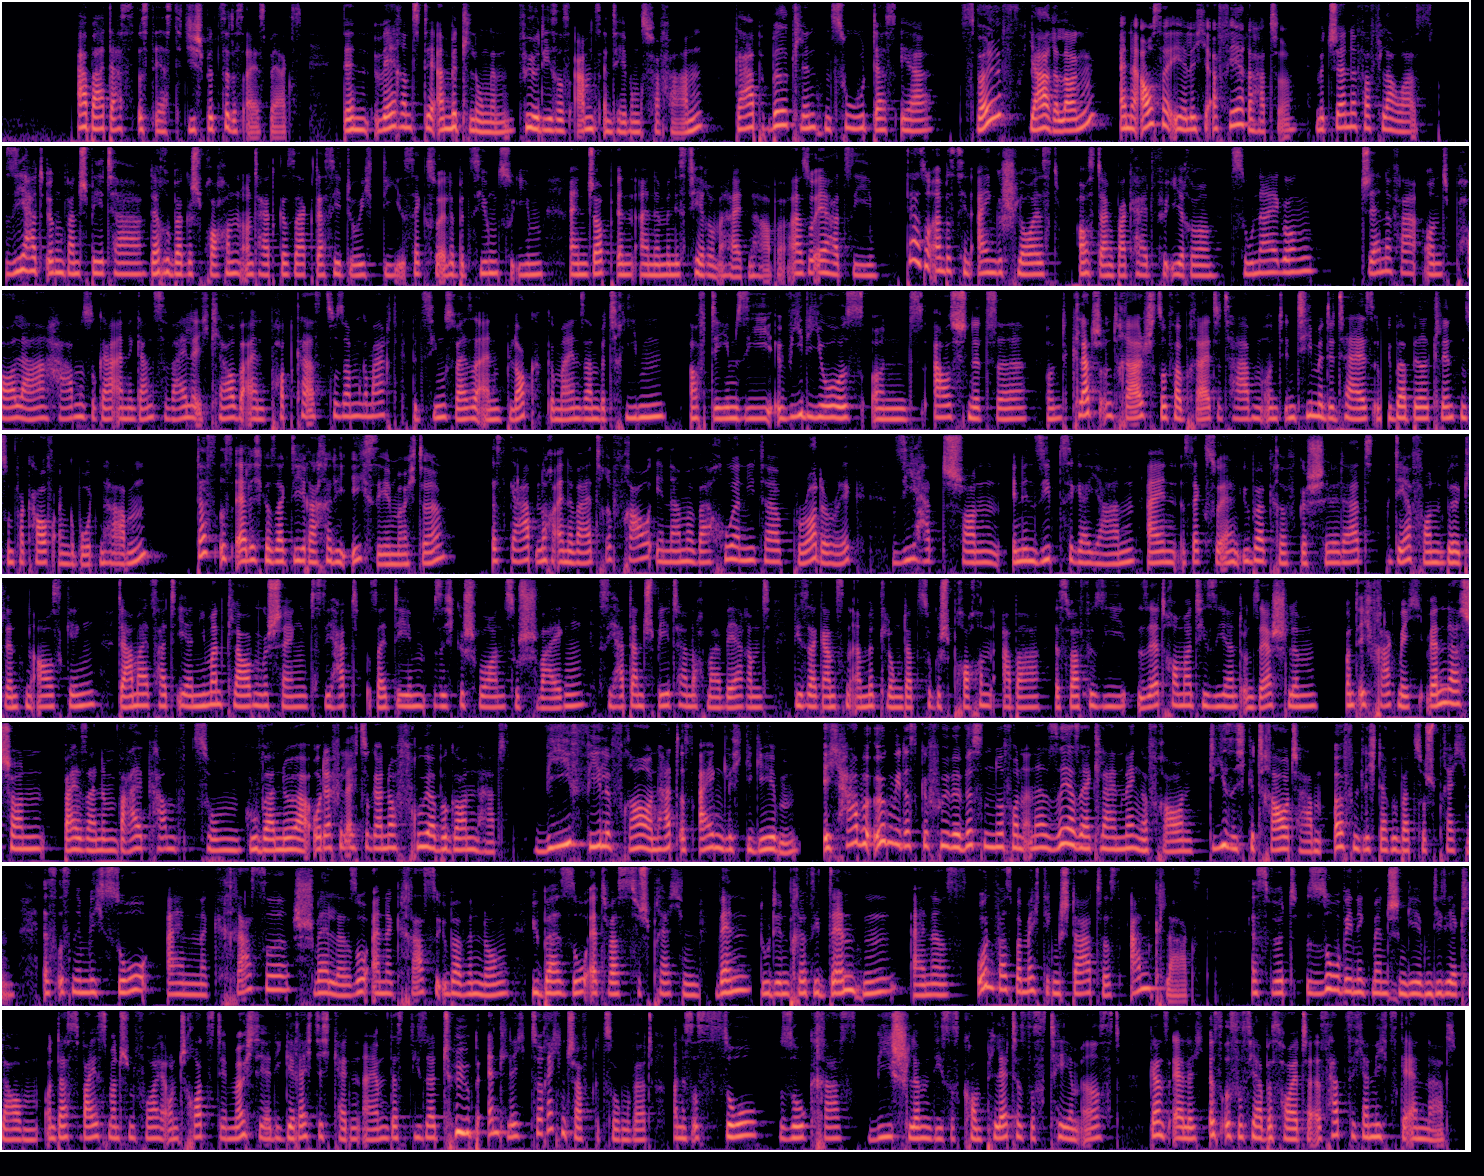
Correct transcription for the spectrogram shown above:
Aber das ist erst die Spitze des Eisbergs. Denn während der Ermittlungen für dieses Amtsenthebungsverfahren gab Bill Clinton zu, dass er zwölf Jahre lang eine außereheliche Affäre hatte mit Jennifer Flowers. Sie hat irgendwann später darüber gesprochen und hat gesagt, dass sie durch die sexuelle Beziehung zu ihm einen Job in einem Ministerium erhalten habe. Also er hat sie da so ein bisschen eingeschleust aus Dankbarkeit für ihre Zuneigung. Jennifer und Paula haben sogar eine ganze Weile, ich glaube, einen Podcast zusammen gemacht, beziehungsweise einen Blog gemeinsam betrieben, auf dem sie Videos und Ausschnitte und Klatsch und Tratsch so verbreitet haben und intime Details über Bill Clinton zum Verkauf angeboten haben. Das ist ehrlich gesagt die Rache, die ich sehen möchte. Es gab noch eine weitere Frau, ihr Name war Juanita Broderick. Sie hat schon in den 70er Jahren einen sexuellen Übergriff geschildert, der von Bill Clinton ausging. Damals hat ihr niemand Glauben geschenkt. Sie hat seitdem sich geschworen zu schweigen. Sie hat dann später nochmal während dieser ganzen Ermittlungen dazu gesprochen, aber es war für sie sehr traumatisierend und sehr schlimm. Und ich frage mich, wenn das schon bei seinem Wahlkampf zum Gouverneur oder vielleicht sogar noch früher begonnen hat, wie viele Frauen hat es eigentlich gegeben, ich habe irgendwie das Gefühl, wir wissen nur von einer sehr, sehr kleinen Menge Frauen, die sich getraut haben, öffentlich darüber zu sprechen. Es ist nämlich so eine krasse Schwelle, so eine krasse Überwindung, über so etwas zu sprechen, wenn du den Präsidenten eines unfassbar mächtigen Staates anklagst es wird so wenig Menschen geben, die dir glauben. Und das weiß man schon vorher. Und trotzdem möchte er die Gerechtigkeit in einem, dass dieser Typ endlich zur Rechenschaft gezogen wird. Und es ist so, so krass, wie schlimm dieses komplette System ist. Ganz ehrlich, es ist es ja bis heute. Es hat sich ja nichts geändert.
